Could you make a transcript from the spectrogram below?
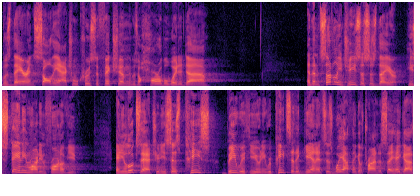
was there and saw the actual crucifixion. It was a horrible way to die. And then suddenly Jesus is there. He's standing right in front of you. And he looks at you and he says, Peace be with you. And he repeats it again. It's his way, I think, of trying to say, Hey guys,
